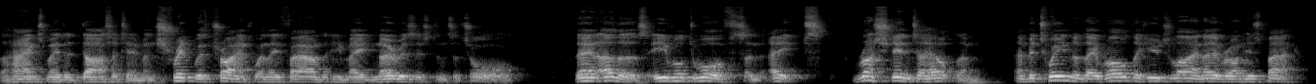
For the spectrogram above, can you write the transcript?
The hags made a dart at him and shrieked with triumph when they found that he made no resistance at all. Then others, evil dwarfs and apes, rushed in to help them, and between them they rolled the huge lion over on his back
